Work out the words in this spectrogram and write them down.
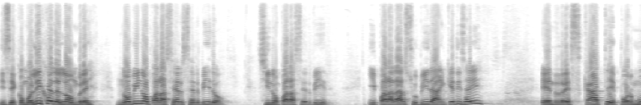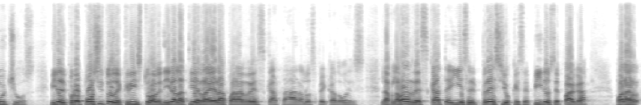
Dice, como el Hijo del Hombre no vino para ser servido, sino para servir y para dar su vida. ¿En qué dice ahí? En rescate por muchos. Mira, el propósito de Cristo a venir a la tierra era para rescatar a los pecadores. La palabra rescate ahí es el precio que se pide o se paga para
